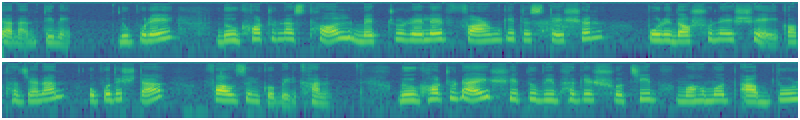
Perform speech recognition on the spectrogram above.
জানান তিনি। দুপুরে দুর্ঘটনাস্থল মেট্রো রেলের ফার্মগেট স্টেশন পরিদর্শনে এসে কথা জানান উপদেষ্টা ফাউজুল কবির খান। দুর্ঘটনায় সেতু বিভাগের সচিব মোহাম্মদ আব্দুর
